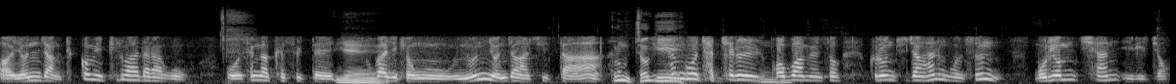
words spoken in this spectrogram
어, 연장 특검이 필요하다라고 어, 생각했을 때두 예. 가지 경우는 연장할 수 있다. 그럼 저기 선거 자체를 음. 거부하면서 그런 주장하는 것은 모렴치한 일이죠.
